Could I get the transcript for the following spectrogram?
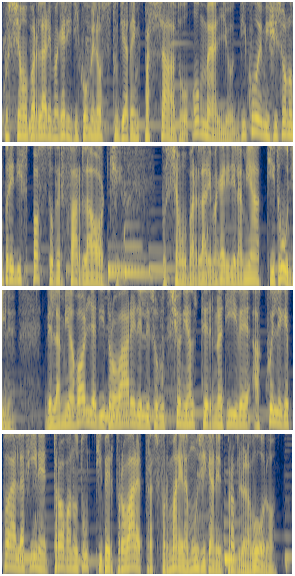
Possiamo parlare magari di come l'ho studiata in passato, o meglio, di come mi ci sono predisposto per farla oggi. Possiamo parlare magari della mia attitudine, della mia voglia di trovare delle soluzioni alternative a quelle che poi alla fine trovano tutti per provare a trasformare la musica nel proprio lavoro.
